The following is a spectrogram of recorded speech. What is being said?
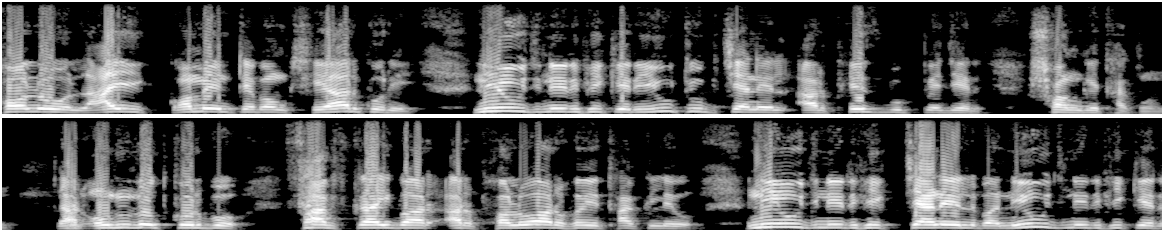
ফলো, লাইক, কমেন্ট এবং শেয়ার করে নিউজ নির্ভীকের ইউটিউব চ্যানেল আর ফেসবুক পেজের সঙ্গে থাকুন। আর অনুরোধ করব সাবস্ক্রাইবার আর ফলোয়ার হয়ে থাকলেও নিউজ নির্ভীক চ্যানেল বা নিউজ নির্ভীকের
